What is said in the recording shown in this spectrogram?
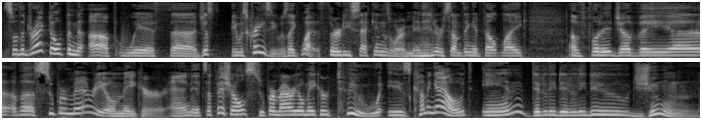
So the direct opened up with uh, just it was crazy. It was like what thirty seconds or a minute or something. It felt like of footage of a uh, of a Super Mario Maker, and it's official. Super Mario Maker Two is coming out in diddly diddly doo June.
